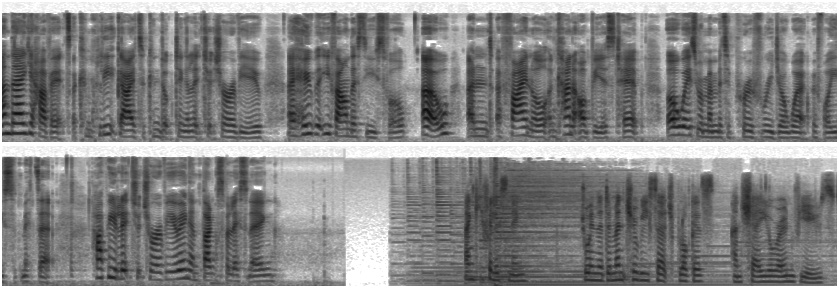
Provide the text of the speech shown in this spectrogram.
And there you have it, a complete guide to conducting a literature review. I hope that you found this useful. Oh, and a final and kind of obvious tip always remember to proofread your work before you submit it. Happy literature reviewing and thanks for listening. Thank you for listening. Join the Dementia Research bloggers and share your own views.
